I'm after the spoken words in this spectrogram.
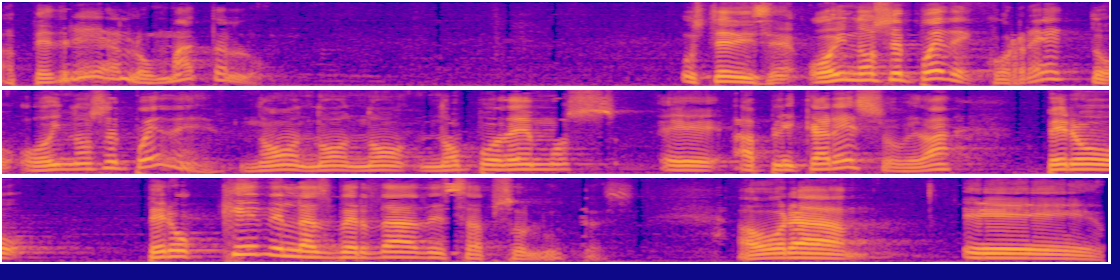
Apedréalo, mátalo. Usted dice, hoy no se puede, correcto, hoy no se puede. No, no, no, no podemos eh, aplicar eso, ¿verdad? Pero, pero ¿qué de las verdades absolutas? Ahora, eh,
